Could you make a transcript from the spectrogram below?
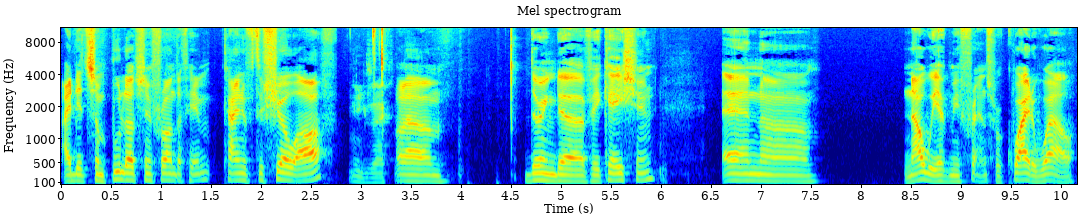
I did some pull-ups in front of him, kind of to show off exactly. um, during the vacation, and uh, now we have been friends for quite a while.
